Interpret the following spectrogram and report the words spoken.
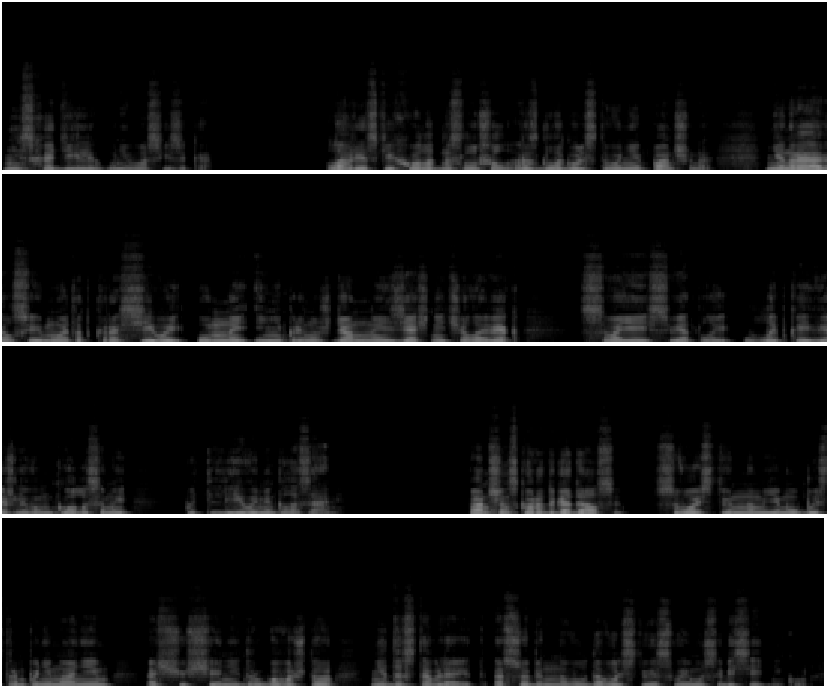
не сходили у него с языка. Лаврецкий холодно слушал разглагольствование Паншина. Не нравился ему этот красивый, умный и непринужденный изящный человек с своей светлой улыбкой, вежливым голосом и пытливыми глазами. Паншин скоро догадался, свойственным ему быстрым пониманием ощущений другого, что не доставляет особенного удовольствия своему собеседнику —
